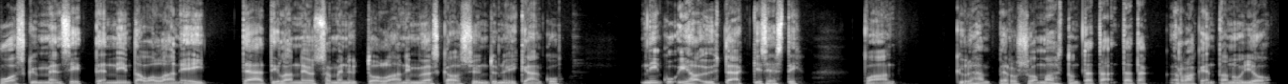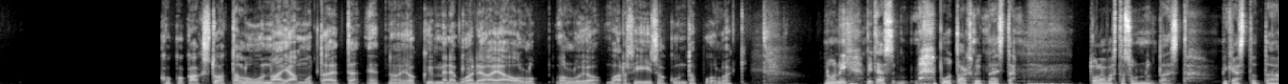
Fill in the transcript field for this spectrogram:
vuosikymmen sitten, niin tavallaan ei tämä tilanne, jossa me nyt ollaan, niin myöskään ole syntynyt ikään kuin, niin kuin ihan yhtäkkisesti, vaan kyllähän perussuomalaiset on tätä, tätä rakentanut jo koko 2000-luvun ajan, mutta että, että ne on jo kymmenen vuoden ajan ollut, ollut jo varsin iso kuntapuoluekin. No niin, mitäs, puhutaanko nyt näistä tulevasta sunnuntaista? Mikäs tota,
